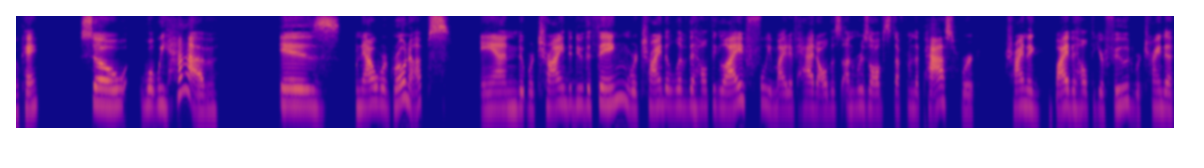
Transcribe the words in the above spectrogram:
Okay. So, what we have is now we're grown ups and we're trying to do the thing. We're trying to live the healthy life. We might have had all this unresolved stuff from the past. We're trying to buy the healthier food. We're trying to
